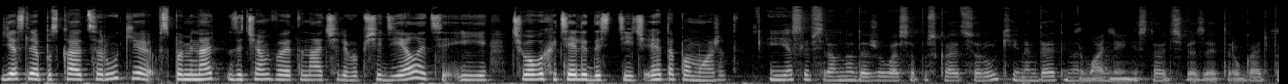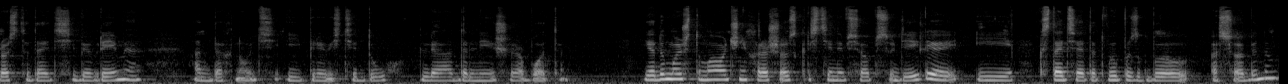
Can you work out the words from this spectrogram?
если опускаются руки, вспоминать, зачем вы это начали вообще делать и чего вы хотели достичь. Это поможет. И если все равно даже у вас опускаются руки, иногда это нормально, и не стоит себя за это ругать. Просто дайте себе время отдохнуть и перевести дух для дальнейшей работы. Я думаю, что мы очень хорошо с Кристиной все обсудили. И, кстати, этот выпуск был особенным,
